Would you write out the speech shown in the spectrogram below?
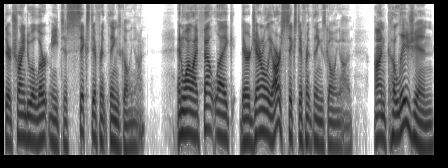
they're trying to alert me to six different things going on. And while I felt like there generally are six different things going on, on Collision,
